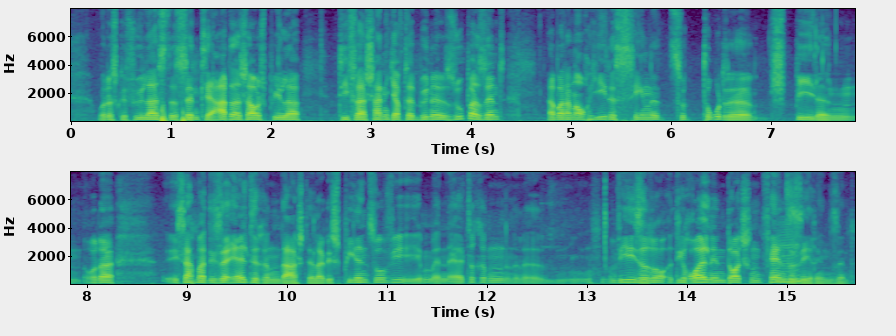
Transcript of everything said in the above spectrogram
wo du das Gefühl hast, das sind Theaterschauspieler, die wahrscheinlich auf der Bühne super sind, aber dann auch jede Szene zu Tode spielen oder ich sag mal, diese älteren Darsteller, die spielen so wie eben in älteren, äh, wie die Rollen in deutschen Fernsehserien mhm. sind.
